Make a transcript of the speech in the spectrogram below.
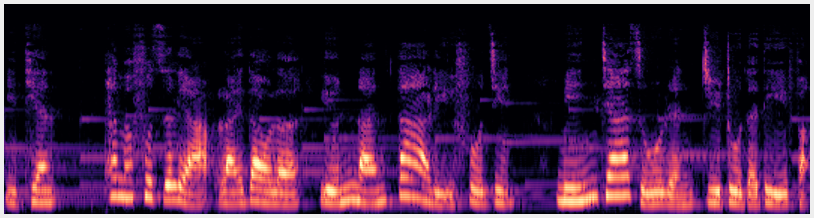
一天，他们父子俩来到了云南大理附近民家族人居住的地方。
